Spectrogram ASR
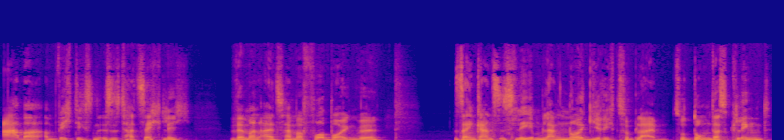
Aber am wichtigsten ist es tatsächlich, wenn man Alzheimer vorbeugen will, sein ganzes Leben lang neugierig zu bleiben. So dumm das klingt,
